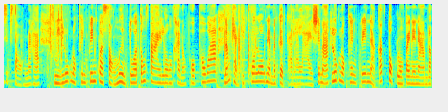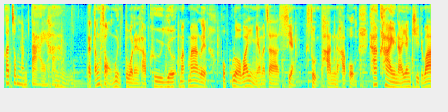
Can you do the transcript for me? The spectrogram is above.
2022 นะคะ มีลูกนกเพนกวินกว่า 20,000 ตัวต้องตายลงค่ะน้องพบ เพราะว่าน้ำแข็งที่ขั้วโลกเนี่ยมันเกิดการละลายใช่ไหมลูกนกเพนกวินเนี่ยก็ตกลงไปในน้ำแล้วก็จมน้ำตายค่ะโอ้ยแต่ตั้ง 20,000 ตัวเลยนะครับคือเยอะมากๆเลยผมกลัวว่าอย่างเงี้ยมันจะเสี่ยงสูญพันธุ์นะครับผมถ้าใครนะยังคิดว่า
